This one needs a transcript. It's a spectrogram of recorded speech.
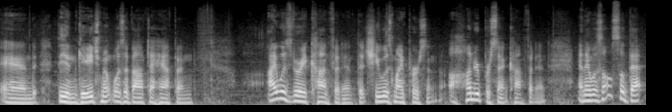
and the engagement was about to happen, I was very confident that she was my person, 100% confident. And I was also that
